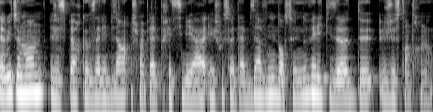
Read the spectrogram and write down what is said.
Salut tout le monde, j'espère que vous allez bien. Je m'appelle Priscilla et je vous souhaite la bienvenue dans ce nouvel épisode de Juste entre nous.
